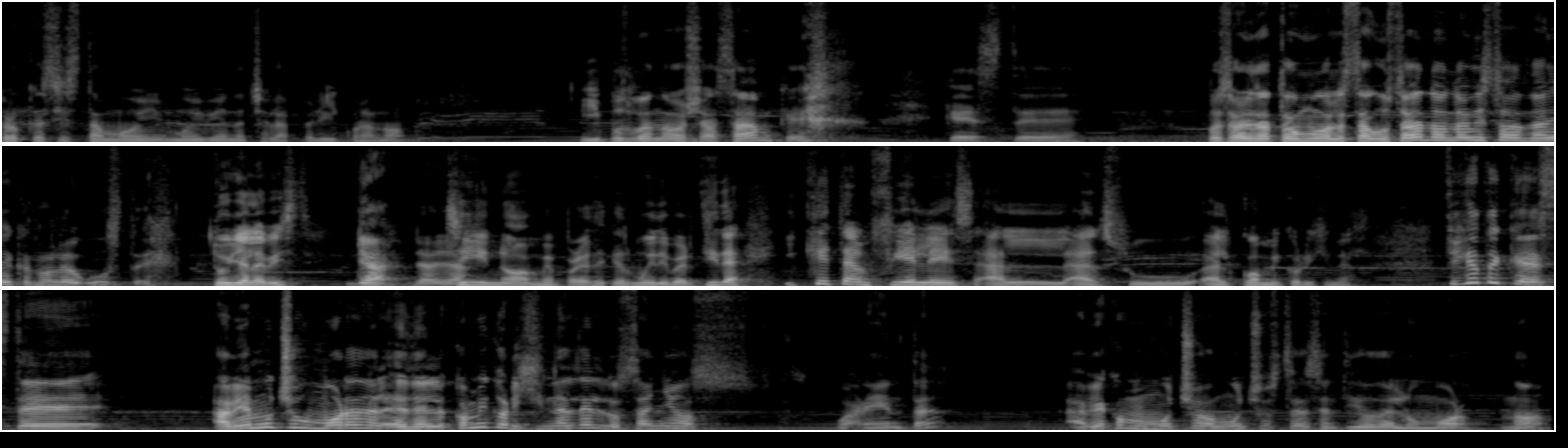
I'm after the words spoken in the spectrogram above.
creo que sí está muy muy bien hecha la película, ¿no? Y pues bueno, Shazam que que este pues ahorita a todo el mundo le está gustando, no he visto a nadie que no le guste. ¿Tú ya la viste? Ya, ya, ya. Sí, no, me parece que es muy divertida. ¿Y qué tan fiel es al, a su, al cómic original? Fíjate que este había mucho humor en el, en el cómic original de los años 40. Había como mucho, mucho este sentido del humor, ¿no?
